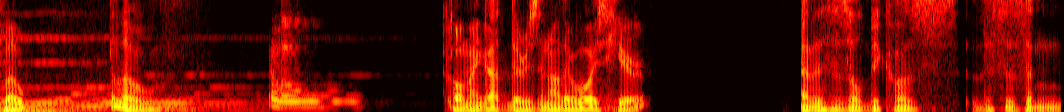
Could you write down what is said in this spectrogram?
Hello? Hello. Hello. Oh my god, there is another voice here. And this is all because this is a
